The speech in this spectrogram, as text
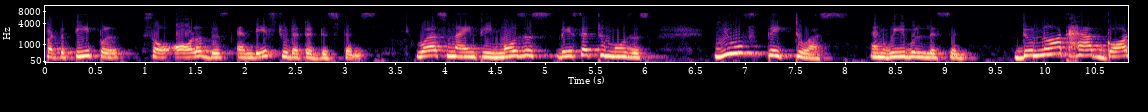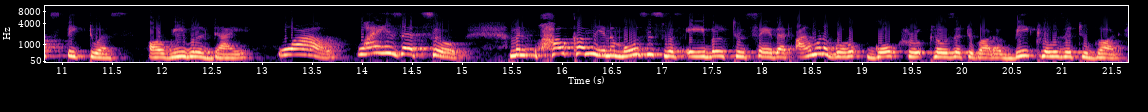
But the people saw all of this and they stood at a distance. Verse 19. Moses, they said to Moses, you speak to us and we will listen. Do not have God speak to us or we will die. Wow. Why is that so? I mean, how come, you know, Moses was able to say that I want to go, go closer to God or be closer to God.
